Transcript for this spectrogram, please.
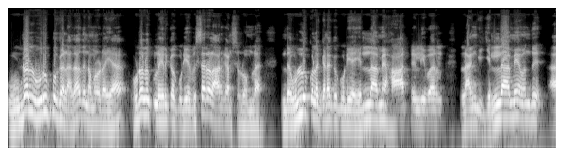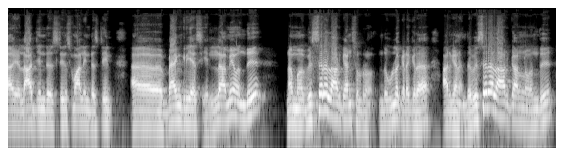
உடல் உறுப்புகள் அதாவது நம்மளுடைய உடலுக்குள்ளே இருக்கக்கூடிய விசரல் ஆர்கான் சொல்லுவோம்ல இந்த உள்ளுக்குள்ளே கிடக்கக்கூடிய எல்லாமே ஹார்ட் லிவர் லங் எல்லாமே வந்து large intestine small intestine pancreas எல்லாமே வந்து நம்ம விசரல் ஆர்கான் சொல்கிறோம் இந்த உள்ளே கிடக்கிற ஆர்கான் இந்த விசரல் ஆர்கானில் வந்து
